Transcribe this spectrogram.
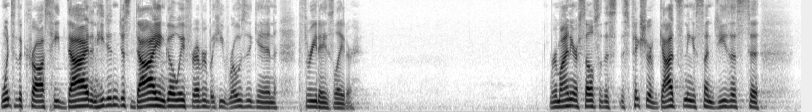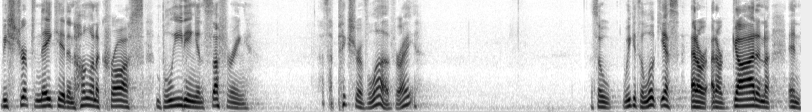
went to the cross, he died, and he didn't just die and go away forever, but he rose again three days later. Reminding ourselves of this, this picture of God sending his son Jesus to be stripped naked and hung on a cross, bleeding and suffering. That's a picture of love, right? So we get to look, yes, at our, at our God and, and,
